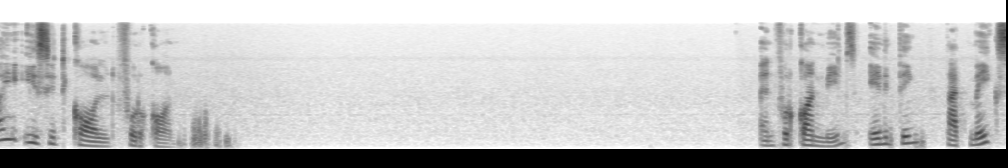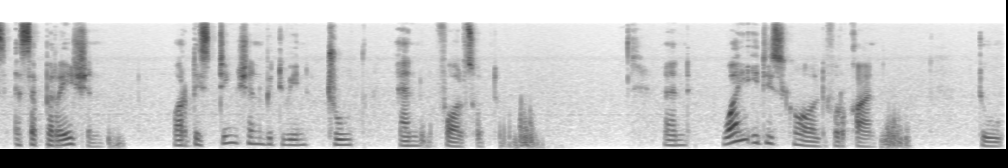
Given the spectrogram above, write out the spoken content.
Why is it called Furqan? And Furqan means anything that makes a separation or distinction between truth and falsehood. And why it is called Furqan? To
